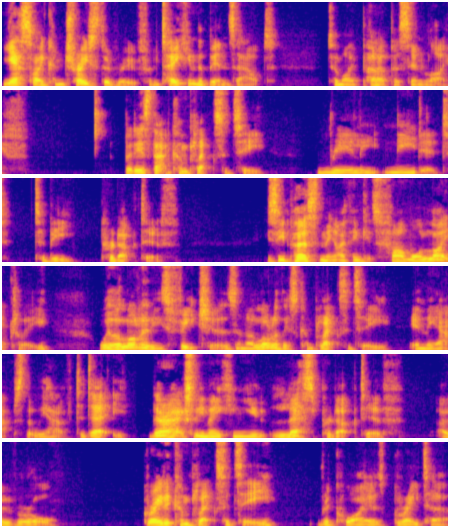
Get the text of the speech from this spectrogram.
Yes, I can trace the route from taking the bins out to my purpose in life. But is that complexity really needed to be productive? You see, personally, I think it's far more likely with a lot of these features and a lot of this complexity in the apps that we have today, they're actually making you less productive overall. Greater complexity requires greater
